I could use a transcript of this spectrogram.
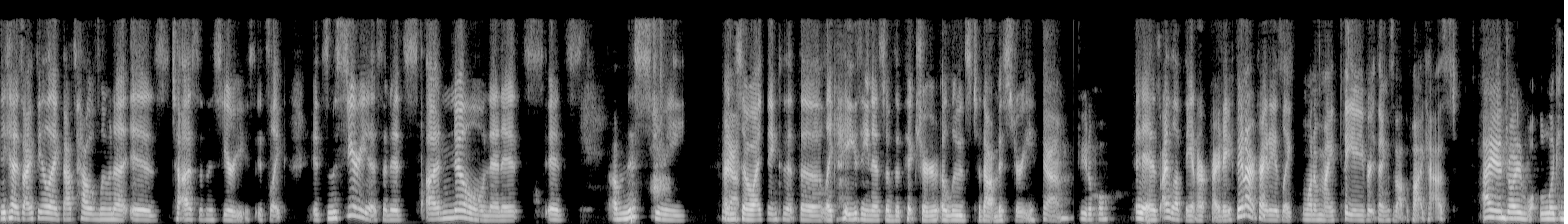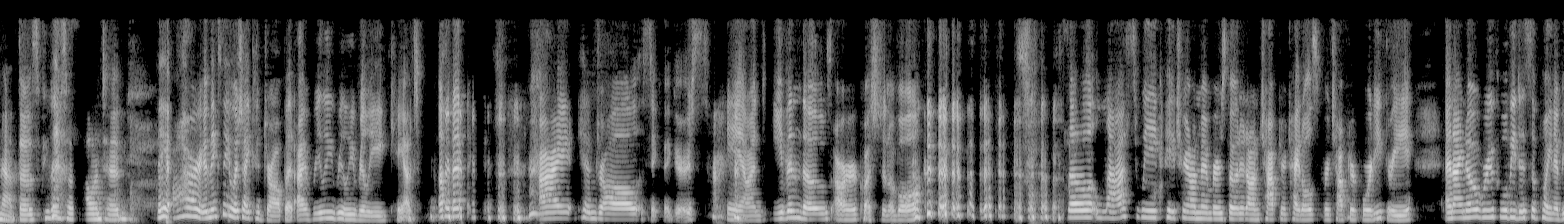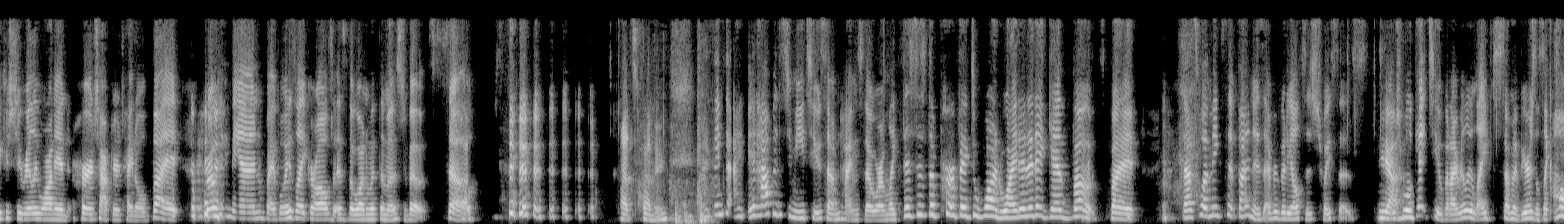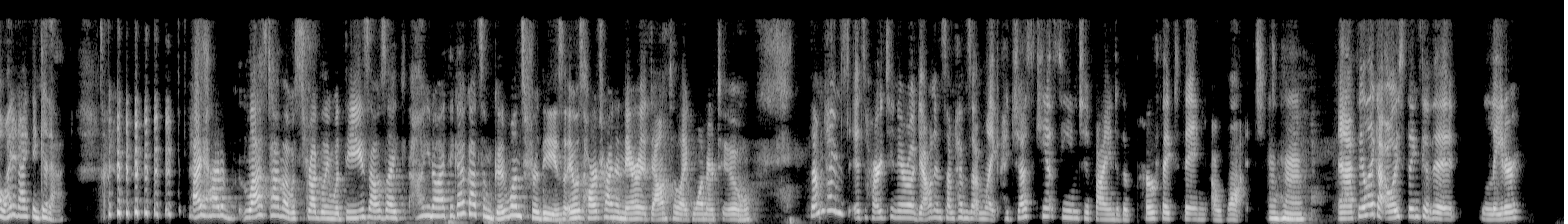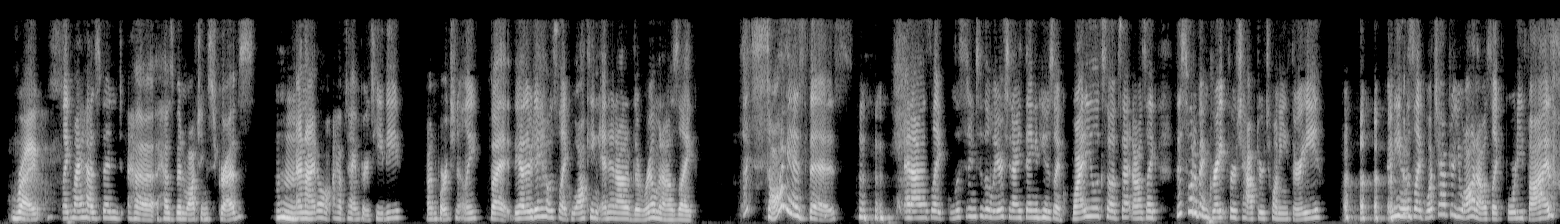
Because I feel like that's how Luna is to us in the series. It's like it's mysterious and it's unknown and it's it's a mystery and yeah. so I think that the like haziness of the picture alludes to that mystery. Yeah, beautiful. It is. I love Fan Art Friday. Fan Art Friday is like one of my favorite things about the podcast. I enjoy w- looking at those. People are so talented. They are. It makes me wish I could draw, but I really, really, really can't. I can draw stick figures, and even those are questionable. so last week, Patreon members voted on chapter titles for chapter 43. And I know Ruth will be disappointed because she really wanted her chapter title, but Broken Man by Boys Like Girls is the one with the most votes. So. That's funny. I think that I, it happens to me too sometimes though, where I'm like, this is the perfect one. Why didn't it get votes? But that's what makes it fun is everybody else's choices. Yeah. Which we'll get to, but I really liked some of yours. I was like, oh, why didn't I think of that? I had a last time I was struggling with these. I was like, oh, you know, I think I've got some good ones for these. It was hard trying to narrow it down to like one or two. Sometimes it's hard to narrow down, and sometimes I'm like, I just can't seem to find the perfect thing I want. Mm-hmm. And I feel like I always think of it later. Right. Like my husband uh, has been watching Scrubs, Mm-hmm. and I don't have time for TV, unfortunately. But the other day I was like walking in and out of the room and I was like, what song is this? And I was like listening to the lyrics and everything, and he was like, why do you look so upset? And I was like, this would have been great for chapter 23. And he was like, what chapter are you on? I was like, 45.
